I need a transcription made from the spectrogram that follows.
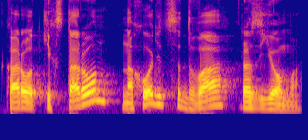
коротких сторон находится два разъема.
